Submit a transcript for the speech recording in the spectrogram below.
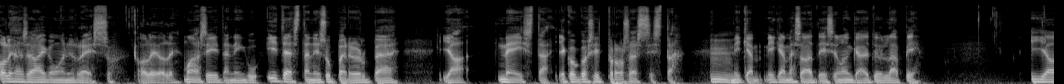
olihan se aikamoinen reissu. Oli, oli. Mä oon siitä niin kuin itsestäni superylpeä ja meistä ja koko siitä prosessista, Mm. mikä, mikä me saatiin silloin käytyä läpi. Ja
